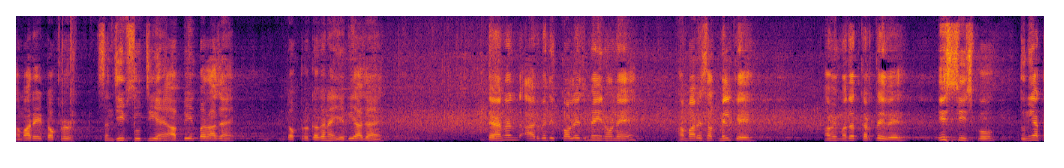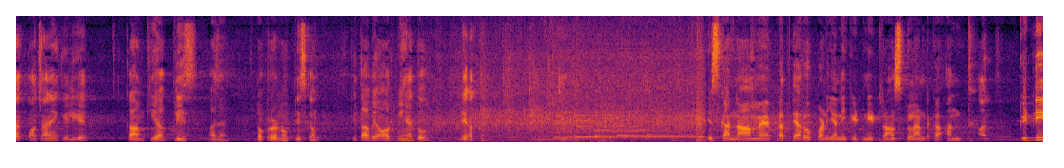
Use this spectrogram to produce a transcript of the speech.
हमारे डॉक्टर संजीव सूद जी हैं। आप भी एक बार आ जाएँ। डॉक्टर गगन है ये भी आ जाएँ। दयानंद आयुर्वेदिक कॉलेज में इन्होंने हमारे साथ मिलके हमें मदद करते हुए इस चीज़ को दुनिया तक पहुँचाने के लिए काम किया। प्लीज़ आ जाएँ। डॉक्टर अनु प्लीज़ कम किताबें और भी हैं दो। ले आते हैं। इसका नाम है प्रत्यारोपण यानी किडनी ट्रांसप्लांट का अंत। अंत। किडनी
